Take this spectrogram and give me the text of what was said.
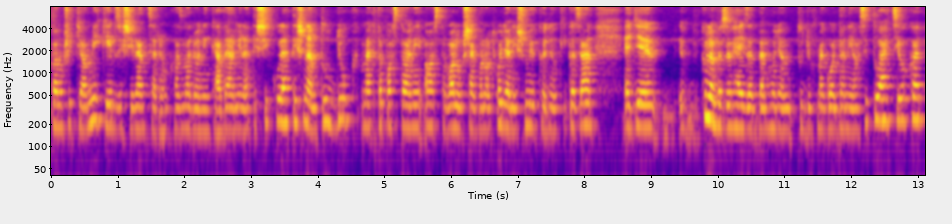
tanúsítja, a mi képzési rendszerünk az nagyon inkább elméleti sikulat, és nem tudjuk megtapasztalni azt a valóságban, hogy hogyan is működünk igazán, egy különböző helyzetben hogyan tudjuk megoldani a szituációkat,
